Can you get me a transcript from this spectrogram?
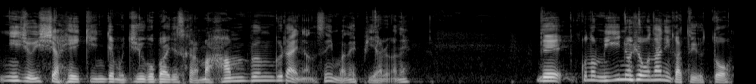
21社平均でも15倍ですから、まあ、半分ぐらいなんですね、今ね、PR がね。で、この右の表何かというと、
